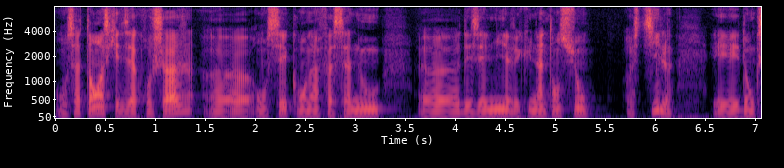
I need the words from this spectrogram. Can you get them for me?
on s'attend à ce qu'il y ait des accrochages. Euh, on sait qu'on a face à nous euh, des ennemis avec une intention hostile. Et donc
